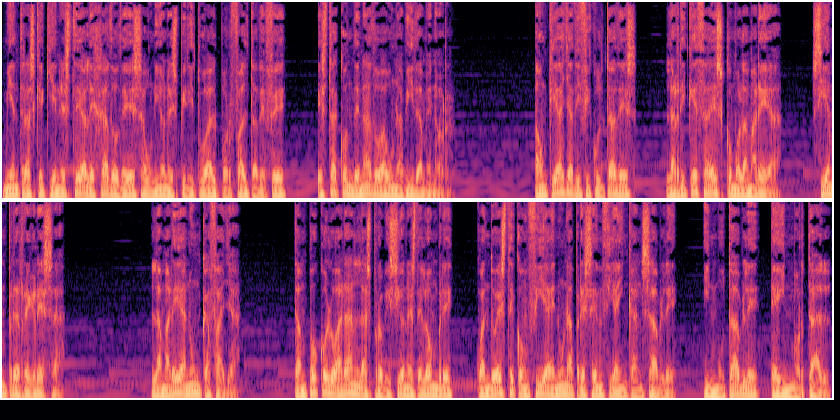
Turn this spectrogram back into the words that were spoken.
mientras que quien esté alejado de esa unión espiritual por falta de fe está condenado a una vida menor. Aunque haya dificultades, la riqueza es como la marea, siempre regresa. La marea nunca falla. Tampoco lo harán las provisiones del hombre cuando éste confía en una presencia incansable, inmutable e inmortal,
